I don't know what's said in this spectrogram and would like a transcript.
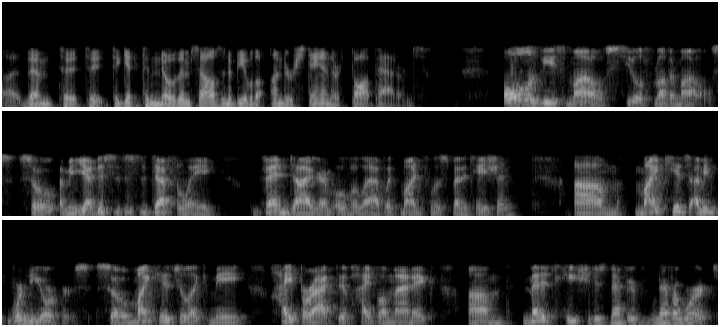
uh, them to, to to get to know themselves and to be able to understand their thought patterns. All of these models steal from other models. So I mean, yeah, this is this is definitely Venn diagram overlap with mindfulness meditation. Um, my kids, I mean, we're New Yorkers, so my kids are like me, hyperactive, hypomanic. Um, meditation has never never worked.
